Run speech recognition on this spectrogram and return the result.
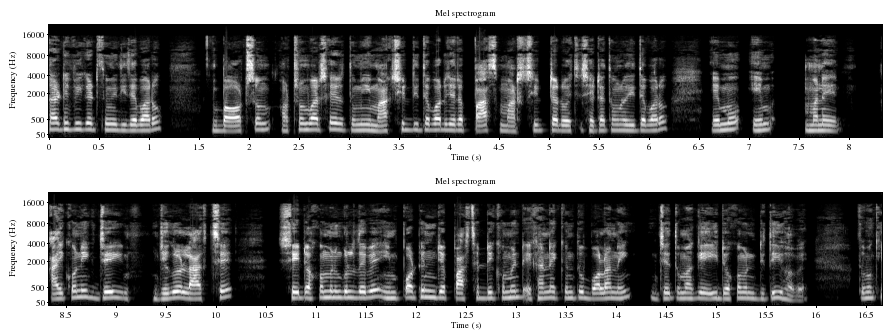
সার্টিফিকেট তুমি দিতে পারো বা অষ্টম অষ্টম বর্ষের তুমি মার্কশিট দিতে পারো, যেটা পাস মার্কশিটটা রয়েছে সেটা তোমরা দিতে পারো। এমও, এম মানে আইকনিক যেই, যেগুলো লাগছে সেই ডকুমেন্টগুলো দেবে। ইম্পর্টেন্ট যে পাঁচটা ডকুমেন্ট এখানে কিন্তু বলা নেই যে তোমাকে এই ডকুমেন্ট দিতেই হবে। তোমাকে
